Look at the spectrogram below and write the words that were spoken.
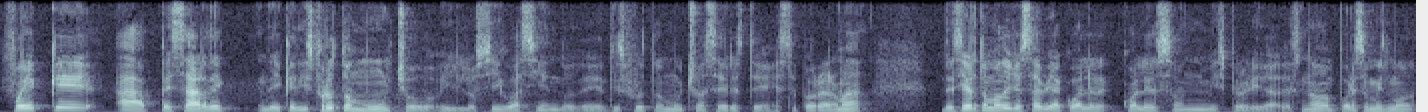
fue que a pesar de, que disfruto mucho y lo sigo haciendo, de, disfruto mucho hacer este, este programa, de cierto modo yo sabía cuáles son mis prioridades, ¿no? Por eso mismo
